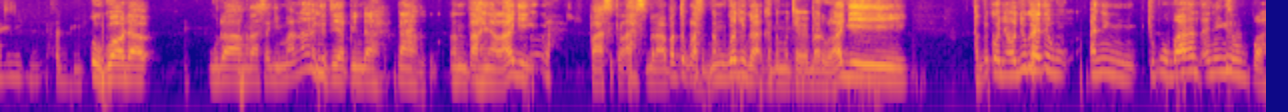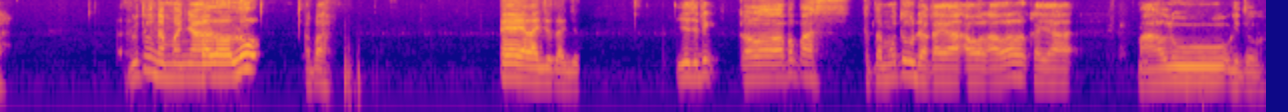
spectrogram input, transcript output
Sedih. uh gua udah udah ngerasa gimana gitu ya pindah. Nah entahnya lagi pas kelas berapa tuh? Kelas 6 gua juga ketemu cewek baru lagi. Tapi konyol juga itu anjing cukup banget anjing sumpah. Lu tuh namanya Kalau lu, apa? Eh ya lanjut lanjut. Iya jadi kalau apa pas ketemu tuh udah kayak awal-awal kayak malu gitu.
